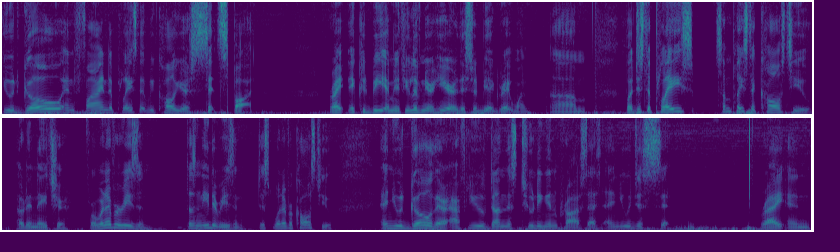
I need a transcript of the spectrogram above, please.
you would go and find a place that we call your sit spot, right? It could be, I mean, if you live near here, this would be a great one. Um, but just a place some place that calls to you out in nature for whatever reason. Doesn't need a reason, just whatever calls to you. And you would go there after you've done this tuning in process and you would just sit, right? And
